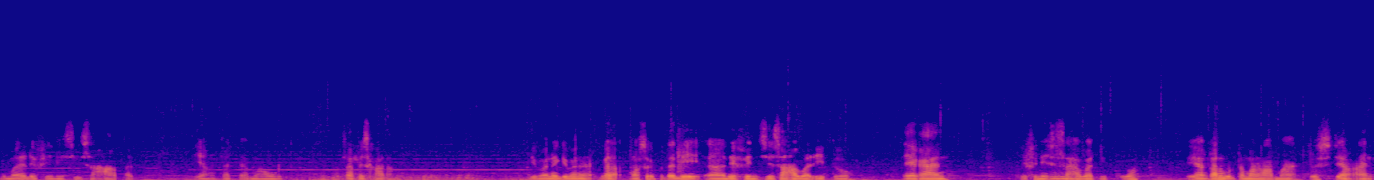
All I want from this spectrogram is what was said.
Gimana definisi sahabat yang caca mau sampai sekarang? Gimana gimana? Nggak maksudnya tadi eh, definisi sahabat itu? Ya kan? Definisi Hmm. sahabat itu yang kan berteman lama terus yang an-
